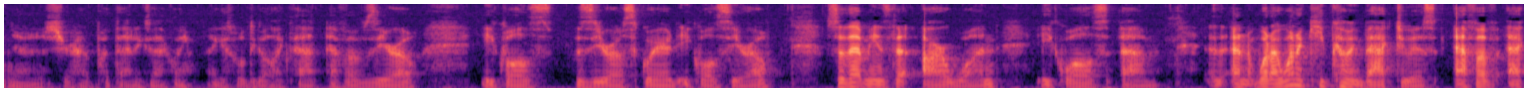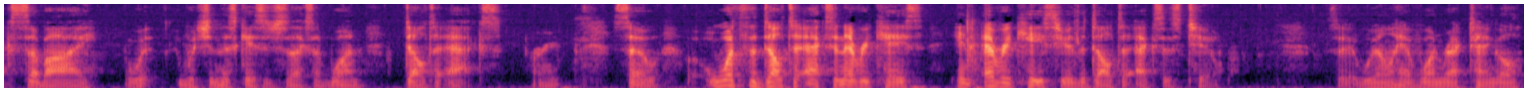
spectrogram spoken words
I'm not sure how to put that exactly. I guess we'll go like that. f of 0 equals 0 squared equals 0. So that means that r1 equals, um, and what I want to keep coming back to is f of x sub i, which in this case is just x sub 1, delta x. Right? So what's the delta x in every case? In every case here, the delta x is 2. So we only have one rectangle.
